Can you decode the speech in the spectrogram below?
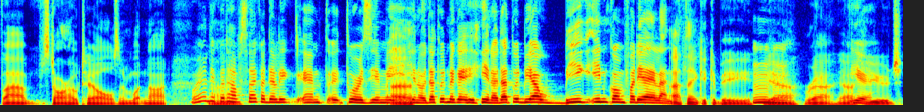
five star hotels and whatnot. Well, they could um, have psychedelic um, t- tourism. Uh, you know, that would make a you know that would be a big income for the island. I think it could be mm-hmm. yeah, right, yeah, Yeah. huge.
